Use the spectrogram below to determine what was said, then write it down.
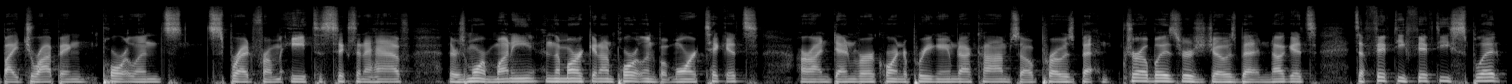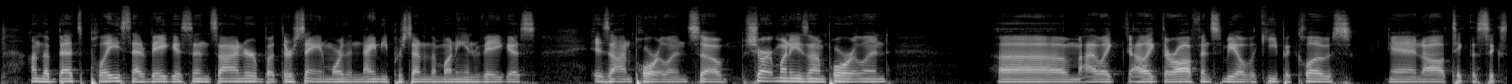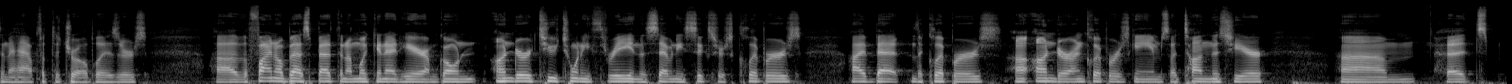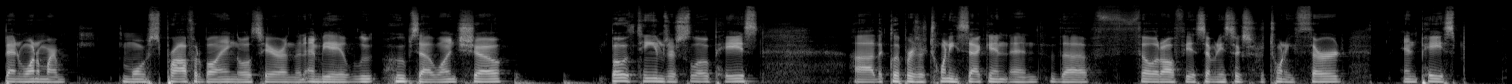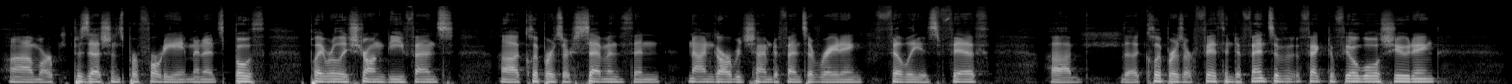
by dropping Portland's spread from eight to six and a half. There's more money in the market on Portland, but more tickets are on Denver, according to pregame.com. So pros betting Trailblazers, Joe's betting Nuggets. It's a 50 50 split on the bets placed at Vegas Insider, but they're saying more than 90% of the money in Vegas is on Portland. So sharp money is on Portland. Um, I like I like their offense to be able to keep it close, and I'll take the six and a half with the Trailblazers. Uh, the final best bet that I'm looking at here, I'm going under 223 in the 76ers Clippers. I bet the Clippers uh, under on Clippers games a ton this year. Um, it's been one of my most profitable angles here on the NBA Hoops at Lunch show. Both teams are slow paced. Uh, the Clippers are 22nd and the Philadelphia 76ers are 23rd in pace um, or possessions per 48 minutes. Both play really strong defense. Uh, Clippers are seventh in non garbage time defensive rating. Philly is fifth. Uh, the Clippers are fifth in defensive effective field goal shooting.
